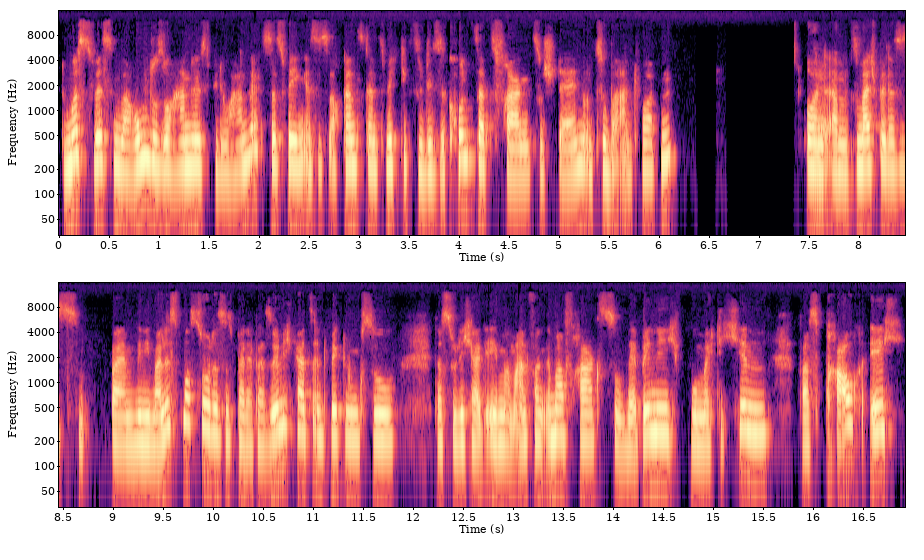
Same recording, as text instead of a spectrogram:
Du musst wissen, warum du so handelst, wie du handelst. Deswegen ist es auch ganz, ganz wichtig, so diese Grundsatzfragen zu stellen und zu beantworten. Und ähm, zum Beispiel, das ist beim Minimalismus so, das ist bei der Persönlichkeitsentwicklung so, dass du dich halt eben am Anfang immer fragst, so wer bin ich, wo möchte ich hin, was brauche ich,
